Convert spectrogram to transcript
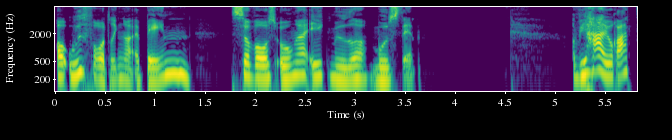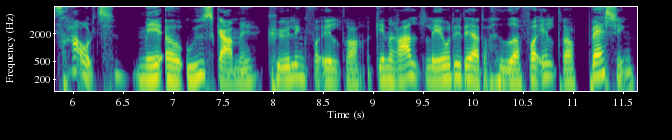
og udfordringer af banen, så vores unger ikke møder modstand. Og vi har jo ret travlt med at udskamme curlingforældre og generelt lave det der, der hedder forældre-bashing.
